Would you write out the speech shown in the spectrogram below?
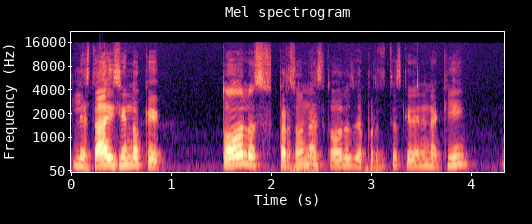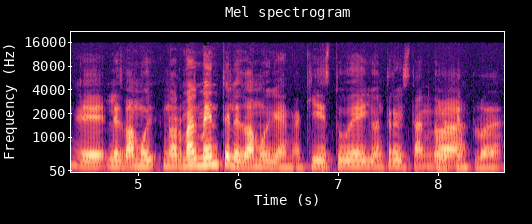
Le estaba diciendo que todas las personas, todos los deportistas que vienen aquí, eh, les va muy, normalmente les va muy bien. Aquí estuve yo entrevistando por ejemplo, a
